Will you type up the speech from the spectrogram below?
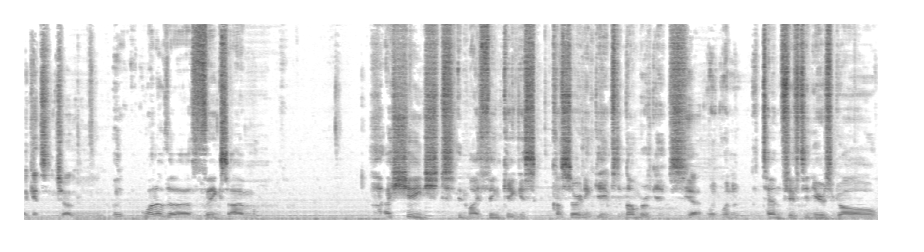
against each other. But one of the things I'm I changed in my thinking is concerning games, the number of games. Yeah. When, when 10, 15 years ago,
